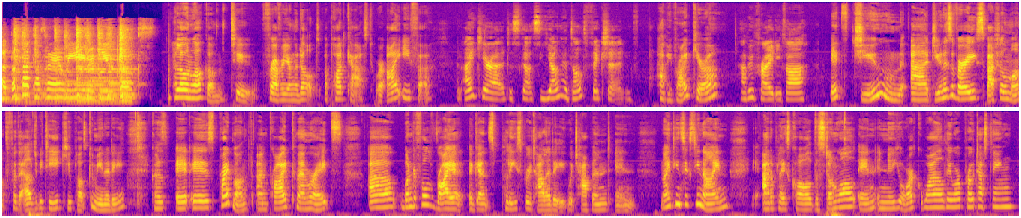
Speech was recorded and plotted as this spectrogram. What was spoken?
a book podcast where we review books. Hello and welcome to Forever Young Adult, a podcast where I, Aoife, and I, Kira, discuss young adult fiction. Happy Pride, Kira. Happy Pride, Aoife. It's June. Uh, June is a very special month for the LGBTQ plus community because it is Pride Month, and Pride commemorates a wonderful riot against police brutality which happened in 1969 at a place called the Stonewall Inn in New York while they were protesting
